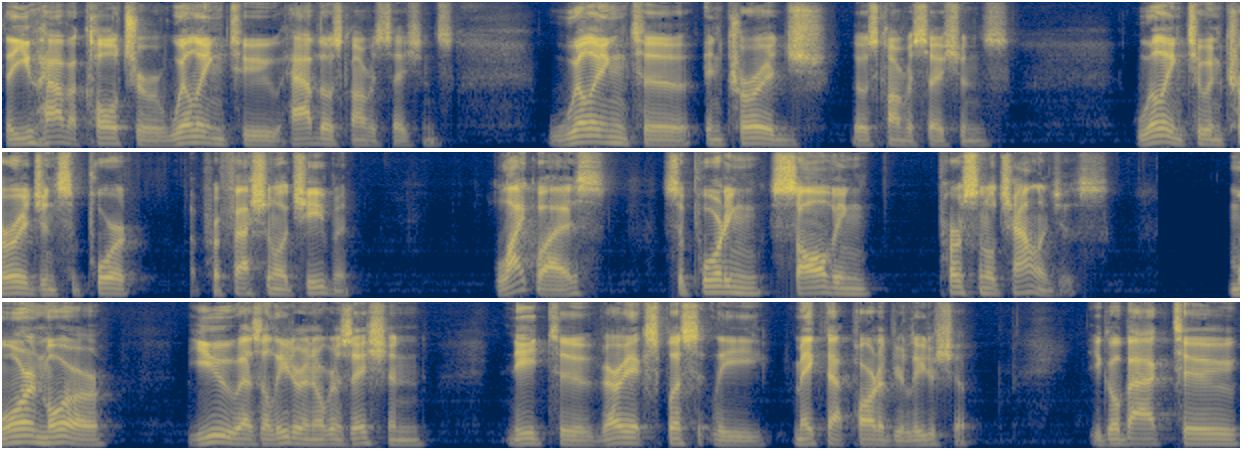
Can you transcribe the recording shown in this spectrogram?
That you have a culture willing to have those conversations, willing to encourage those conversations, willing to encourage and support professional achievement. Likewise, supporting solving personal challenges. More and more, you as a leader in an organization need to very explicitly make that part of your leadership. You go back to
